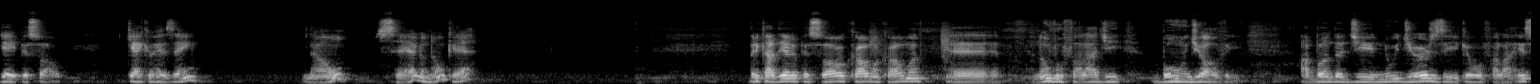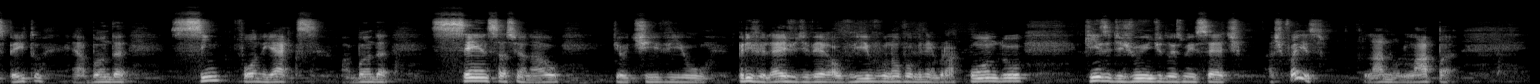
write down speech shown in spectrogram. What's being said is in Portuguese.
E aí, pessoal, quer que eu resenhe? Não? Sério, não quer? Brincadeira, pessoal, calma, calma. É, não vou falar de Bon Jovi. A banda de New Jersey que eu vou falar a respeito é a banda Symphony X, uma banda sensacional que eu tive o privilégio de ver ao vivo, não vou me lembrar quando, 15 de junho de 2007, acho que foi isso, lá no Lapa.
